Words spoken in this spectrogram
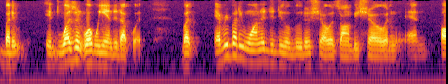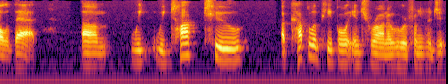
but it it wasn't what we ended up with. But everybody wanted to do a voodoo show, a zombie show, and and all of that. Um, we we talked to a couple of people in Toronto who were from the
